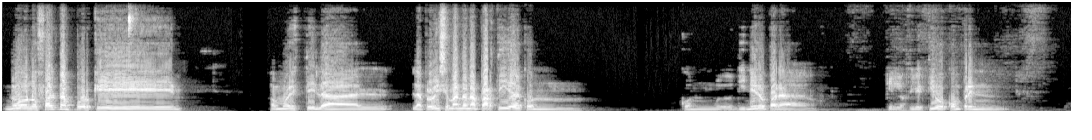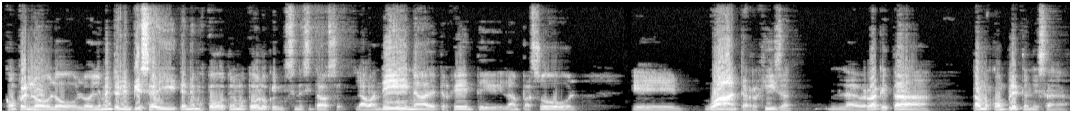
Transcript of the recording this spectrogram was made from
no, no faltan porque vamos este la, la provincia manda una partida con con dinero para que los directivos compren compren los elementos de limpieza y tenemos todo, tenemos todo lo que se necesita hacer. Lavandina, detergente, lámpara sol, eh, guantes, rejillas. La verdad que está estamos completos en esa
